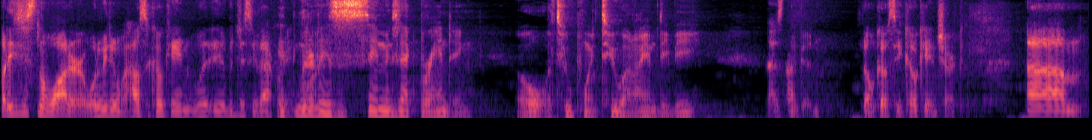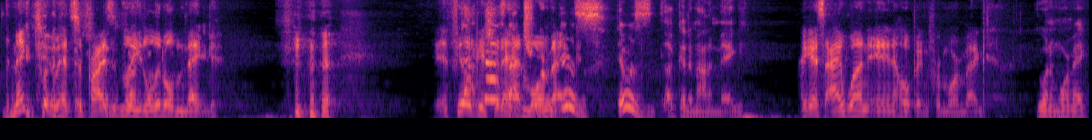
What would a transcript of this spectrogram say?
But he's just in the water. What are we doing? How's the cocaine? What, it would just evaporate. It literally has the same exact branding. Oh, a 2.2 on IMDb. That's not good. Don't go see Cocaine Shark. Um, the Meg 2 had surprisingly little Meg. I feel like it should have had not more true. Meg. There was, there was a good amount of Meg. I guess I went in hoping for more Meg. You wanted more Meg?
